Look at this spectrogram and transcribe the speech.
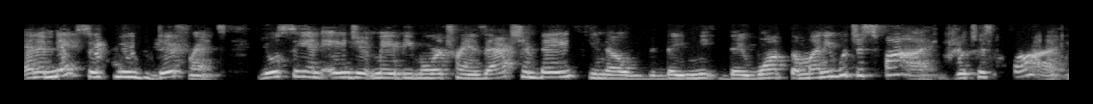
And it makes a huge difference. You'll see an agent maybe more transaction based, you know, they need they want the money, which is fine, which is fine.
